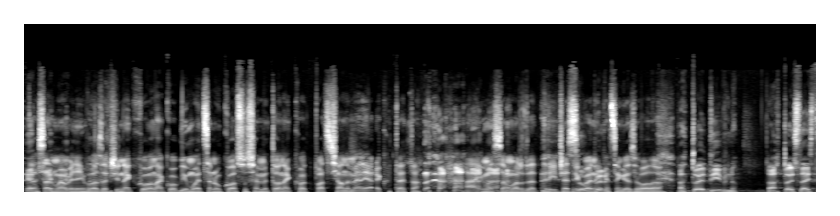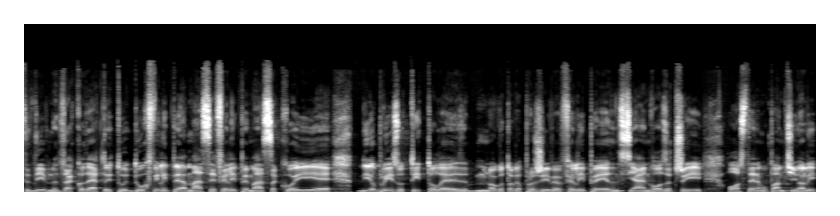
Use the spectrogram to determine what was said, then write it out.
to je sad moj imenjak vozač. I nekako onako imao je crnu kosu, sve me to neko podsjećao na mene. Ja rekao, to je to. A imao sam možda 3-4 godine kad sam ga zavolao. A to je divno. Da, to je zaista divno. Tako da eto, i tu duh Filipe Masa. Filipe Masa koji je bio blizu titule, mnogo toga proživeo. Filipe je jedan sjajan vozač i ostaje nam u pamćenju, ali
